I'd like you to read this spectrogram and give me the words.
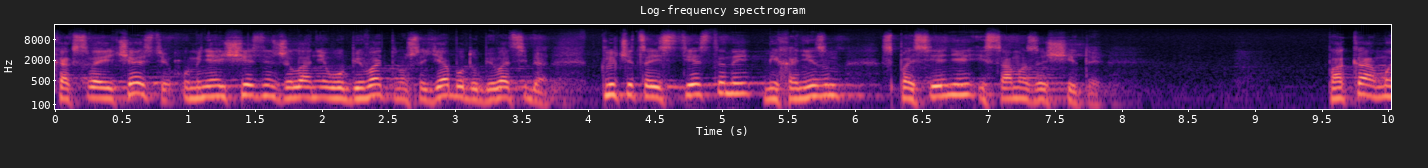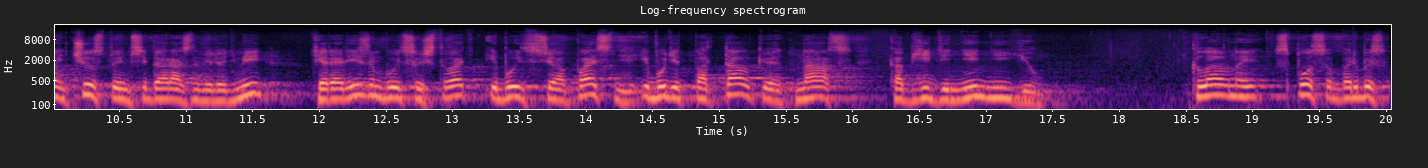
как своей частью, у меня исчезнет желание его убивать, потому что я буду убивать себя. Включится естественный механизм спасения и самозащиты. Пока мы чувствуем себя разными людьми, терроризм будет существовать и будет все опаснее, и будет подталкивать нас к объединению. Главный способ борьбы с...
